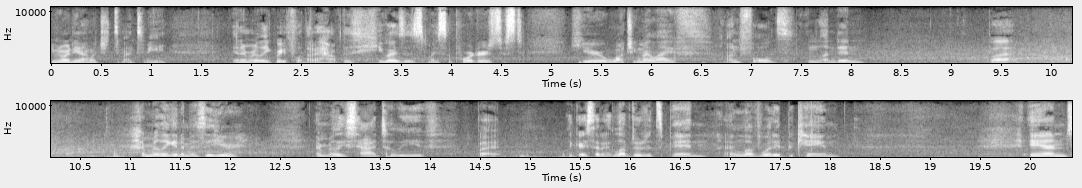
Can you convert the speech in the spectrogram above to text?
have no idea how much it's meant to me and I'm really grateful that I have this you guys as my supporters just here watching my life unfold in London. But I'm really gonna miss it here. I'm really sad to leave, but like I said, I loved what it's been. I love what it became. And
